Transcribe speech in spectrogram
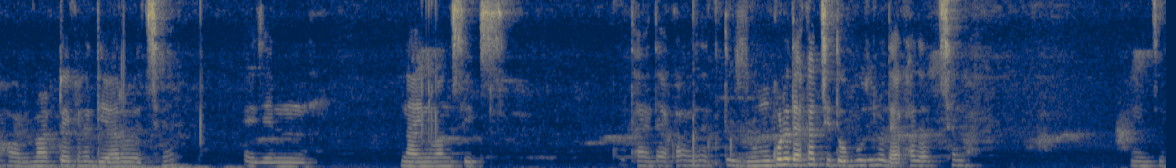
হলমার্কটা এখানে দেওয়া রয়েছে। এই যে নাইন ওয়ান সিক্স। কোথায় দেখা? একটু জুম করে দেখাচ্ছি, তবুও যেন দেখা যাচ্ছে না। এই যে।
